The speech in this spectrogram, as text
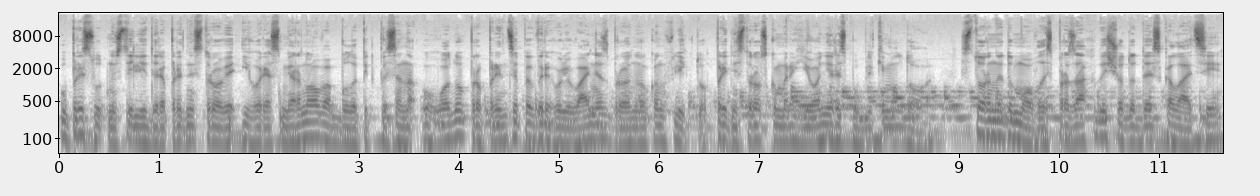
у присутності лідера Придністров'я Ігоря Смірнова було підписано угоду про принципи врегулювання збройного конфлікту в Придністровському регіоні Республіки Молдова. Сторони домовились про заходи щодо деескалації,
